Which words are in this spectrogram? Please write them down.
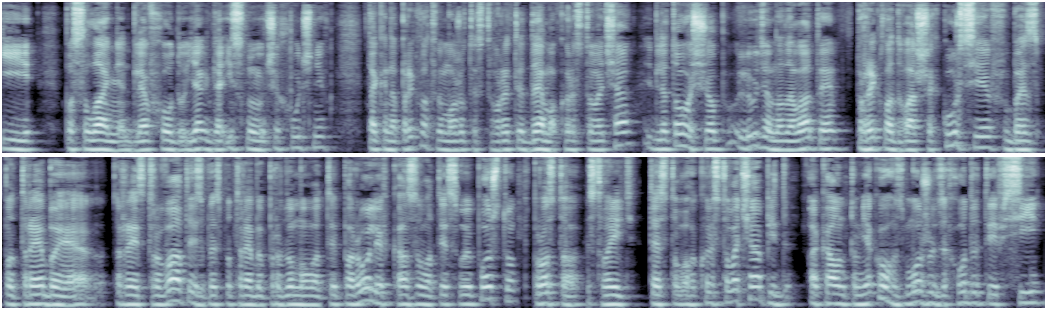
швидкі посилання для входу як для існуючих учнів, так і, наприклад, ви можете створити демо користувача для того, щоб людям надавати приклад ваших курсів без потреби реєструватись, без потреби продумувати паролі, вказувати свою пошту. Просто створіть тестового користувача, під аккаунтом якого зможуть заходити всі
